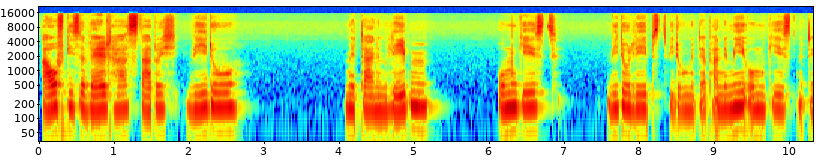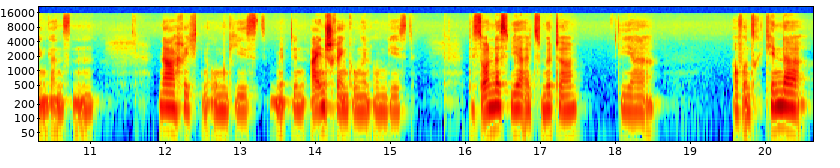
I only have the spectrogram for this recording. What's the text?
auf diese Welt hast, dadurch, wie du mit deinem Leben umgehst, wie du lebst, wie du mit der Pandemie umgehst, mit den ganzen Nachrichten umgehst, mit den Einschränkungen umgehst. Besonders wir als Mütter, die ja auf unsere Kinder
